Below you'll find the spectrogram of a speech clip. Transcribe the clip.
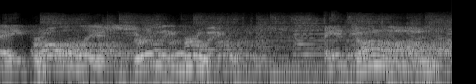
A brawl is surely brewing. It's on.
